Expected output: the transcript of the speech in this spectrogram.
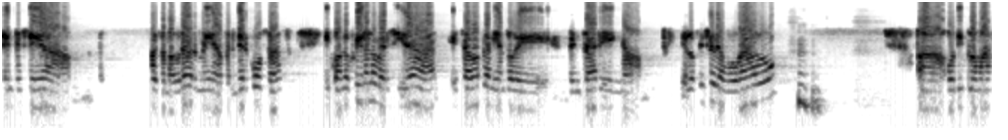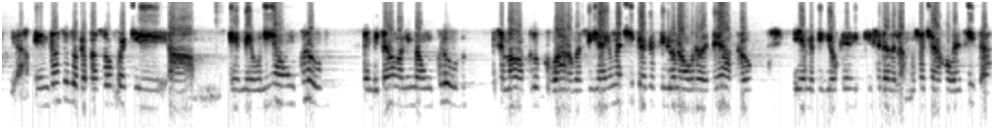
empecé a, pues, a madurarme, a aprender cosas. Y cuando fui a la universidad, estaba planeando de, entrar en el oficio de abogado uh, o diplomacia. Entonces, lo que pasó fue que eh, me uní a un club invitaron a unirme a un club que se llamaba Club Cubano, así. Hay una chica que escribió una obra de teatro y ella me pidió que quisiera de la muchacha jovencita.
